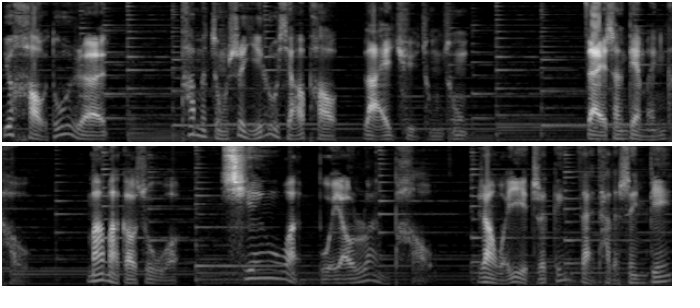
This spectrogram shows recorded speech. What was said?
有好多人，他们总是一路小跑，来去匆匆。在商店门口，妈妈告诉我，千万不要乱跑，让我一直跟在她的身边。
